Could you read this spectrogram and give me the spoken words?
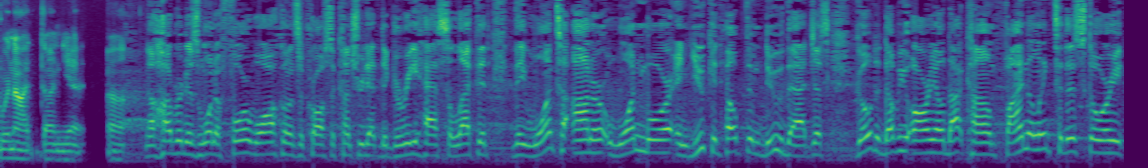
We're not done yet. Uh, now, Hubbard is one of four walk ons across the country that Degree has selected. They want to honor one more, and you can help them do that. Just go to WRAL.com, find a link to this story,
